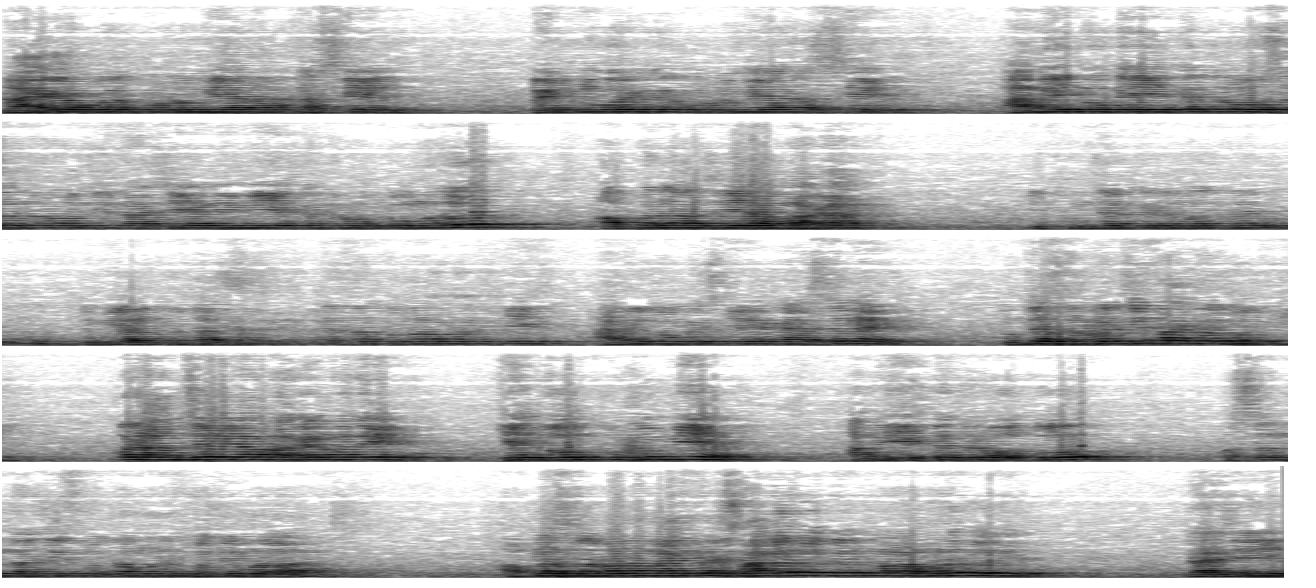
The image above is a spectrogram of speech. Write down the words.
नायगावकर कुटुंबियाला असेल पेटमुगरकर कुटुंबियाला असेल आम्ही दोघे एकत्र वसंतरावजी राजे आणि मी एकत्र होतो म्हणून आपण आज या भागात तुमच्याकडे मत नाही तुम्ही अनुभूता त्याचा तुम्हाला म्हणत की आम्ही दोघेच केले काय असं नाही. तुमच्या सर्वांची ताकद होती. पण आमच्या या भागामध्ये हे दोन कुटुंबीय आम्ही एकत्र होतो. वसंतराजी सुद्धा म्हणत होते मला आपल्या सर्वांना माहीत नाही सांगत होते मला म्हणत होते दाजी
